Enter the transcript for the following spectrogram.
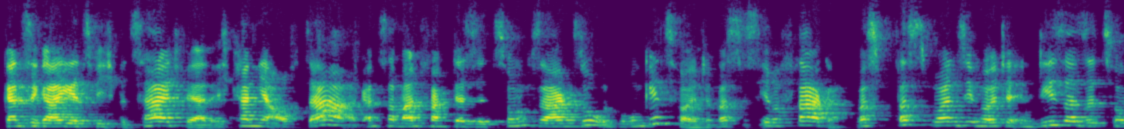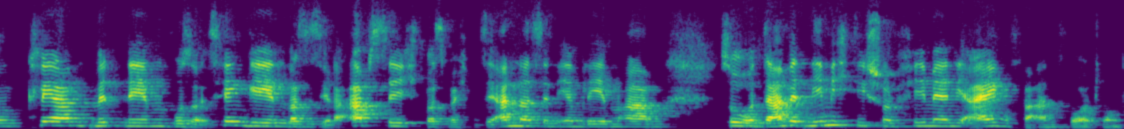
Ganz egal jetzt, wie ich bezahlt werde. Ich kann ja auch da ganz am Anfang der Sitzung sagen, so, und worum geht's heute? Was ist Ihre Frage? Was, was wollen Sie heute in dieser Sitzung klären, mitnehmen? Wo soll es hingehen? Was ist Ihre Absicht? Was möchten Sie anders in Ihrem Leben haben? So, und damit nehme ich die schon viel mehr in die Eigenverantwortung.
